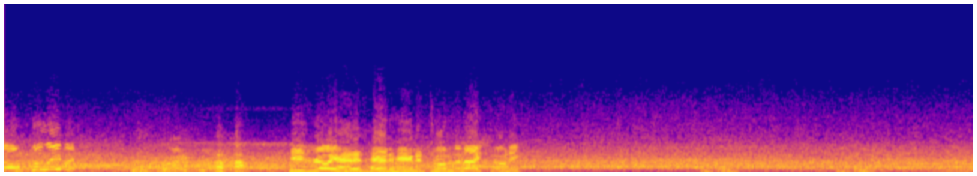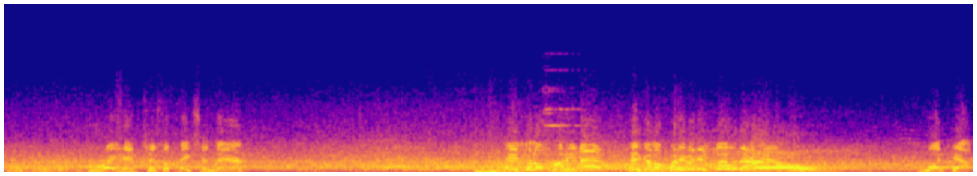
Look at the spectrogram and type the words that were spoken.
don't believe it! He's really had his head handed to him tonight, Tony. Great anticipation there. He's going to put him in. He's going to put him in. He's moving it Oh! One count.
